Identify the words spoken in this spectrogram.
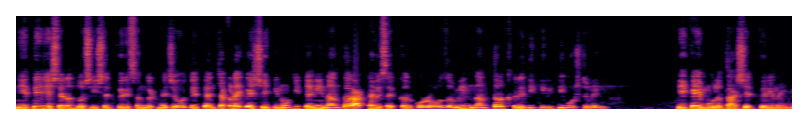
नेते जे शरद जोशी शेतकरी संघटनेचे होते त्यांच्याकडे काही शेती नव्हती. त्यांनी नंतर अठ्ठावीस एकर कोरडवाहू जमीन नंतर खरेदी केली ती गोष्ट वेगळी. ते काही मूलतः शेतकरी नाही.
